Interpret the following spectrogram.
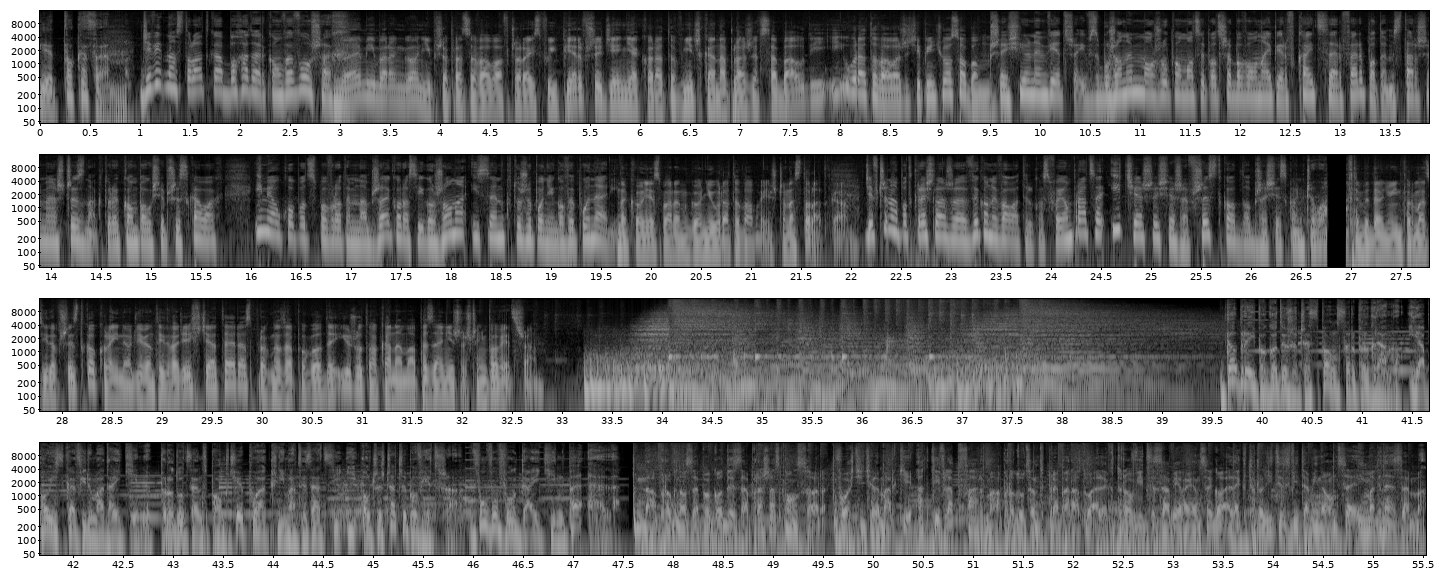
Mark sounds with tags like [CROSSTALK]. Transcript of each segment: Informacje TOK FM. Dziewiętnastolatka bohaterką we Włoszech. Noemi Marangoni przepracowała wczoraj swój pierwszy dzień jako ratowniczka na plaży w Sabaudi i uratowała życie pięciu osobom. Przy silnym wietrze i wzburzonym morzu pomocy potrzebował najpierw kitesurfer, potem starszy mężczyzna, który kąpał się przy skałach i miał kłopot z powrotem na brzeg oraz jego żona i syn, którzy po niego wypłynęli. Na koniec Marangoni uratowała jeszcze nastolatka. Dziewczyna podkreśla, że wykonywała tylko swoją pracę i cieszy się, że wszystko dobrze się skończyło. W tym wydaniu informacji to wszystko. Kolejne o 9.20. Teraz prognoza pogody i rzut oka na mapę zanieczyszczeń powietrza. Dobrej pogody życzę sponsor programu. Japońska firma Daikin. Producent pomp ciepła, klimatyzacji i oczyszczaczy powietrza. www.daikin.pl Na prognozę pogody zaprasza sponsor. Właściciel marki Active Lab Pharma. Producent preparatu elektrowid zawierającego elektrolity z witaminą C i magnezem.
